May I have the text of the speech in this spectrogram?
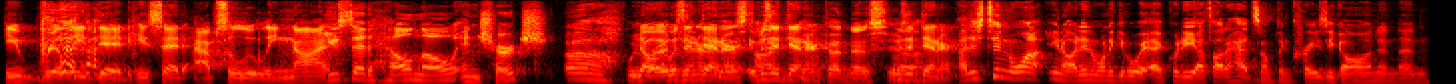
He really did. He said, "Absolutely not." You said, "Hell no" in church. Oh, we no, it was, dinner it was a dinner. It was a dinner. Thank goodness, yeah. it was a dinner. I just didn't want, you know, I didn't want to give away equity. I thought I had something crazy going, and then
